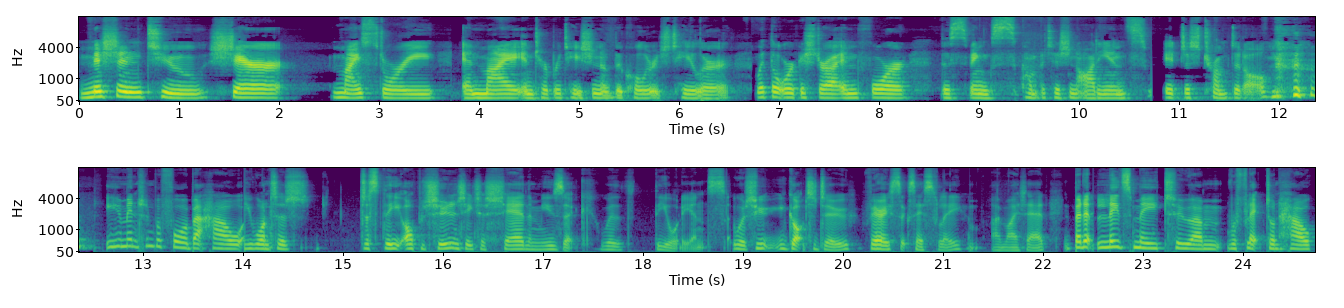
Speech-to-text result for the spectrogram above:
mission to share my story and my interpretation of the Coleridge Taylor with the orchestra and for the Sphinx competition audience, it just trumped it all. you mentioned before about how you wanted just the opportunity to share the music with the audience, which you, you got to do very successfully, I might add. But it leads me to um, reflect on how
